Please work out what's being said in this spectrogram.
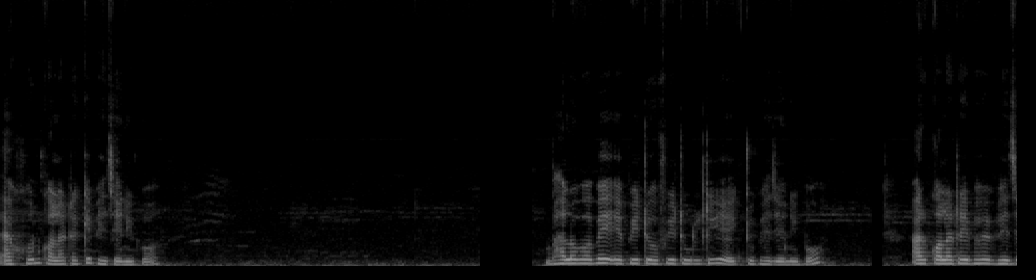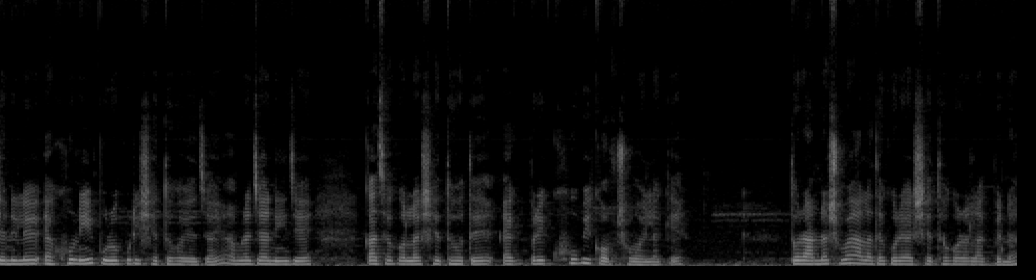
এখন কলাটাকে ভেজে নিব। ভালোভাবে এপিট ওপিট উল্টিয়ে একটু ভেজে নিব। আর কলাটা এইভাবে ভেজে নিলে এখনই পুরোপুরি সেদ্ধ হয়ে যায়। আমরা জানি যে কাঁচা কলা সেদ্ধ হতে একবারে খুবই কম সময় লাগে। তো রান্নার সময় আলাদা করে আর সেদ্ধ করা লাগবে না।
